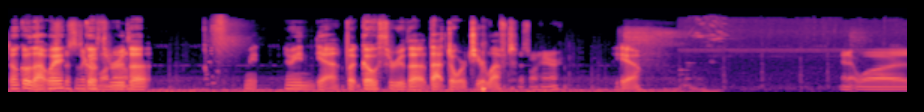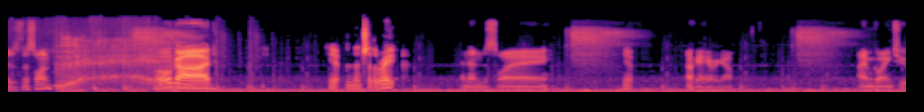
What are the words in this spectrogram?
Don't go that This- way. this is a go good one, through the. I mean, yeah, but go through the that door to your left. This one here. Yeah. And it was this one. Oh god. Yep, and then to the right. And then this way. Yep. Okay, here we go. I'm going to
